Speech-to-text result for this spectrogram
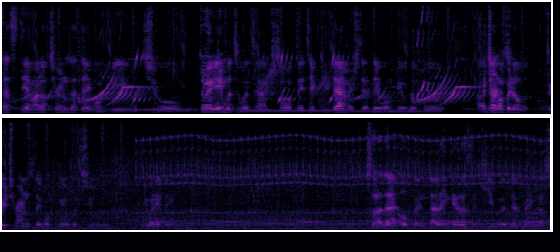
that's the amount of turns that they won't be able to Do be anything. able to attack. So if they take three damage, then they won't be able to do. Uh, they won't be turns. able three turns. They won't be able to do anything. So that didn't open. That didn't get us the key, but it did bring us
